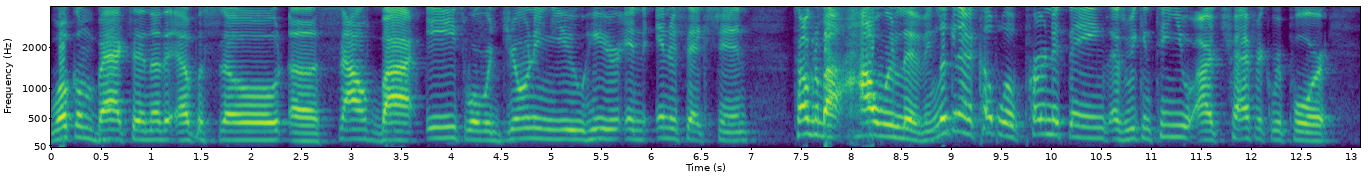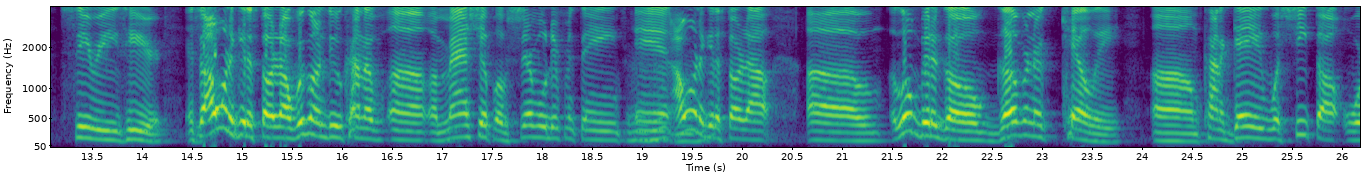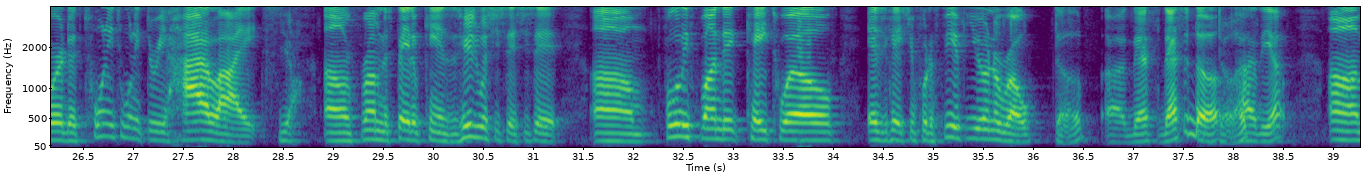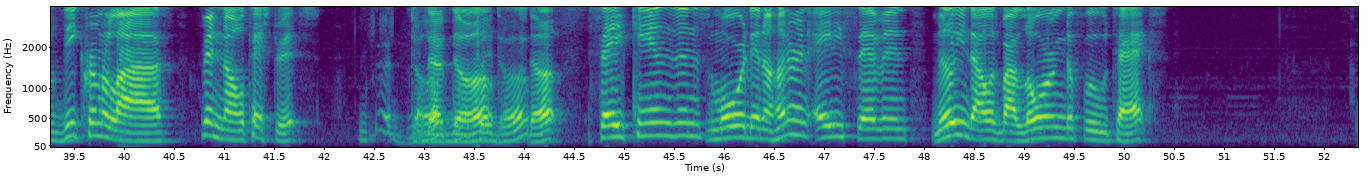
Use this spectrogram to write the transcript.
Welcome back to another episode of South by East, where we're joining you here in the intersection, talking about how we're living, looking at a couple of pertinent things as we continue our traffic report series here. And so I want to get us started off. We're going to do kind of uh, a mashup of several different things, mm-hmm, and I want to get us started out. Uh, a little bit ago, Governor Kelly um, kind of gave what she thought were the 2023 highlights. Yeah um, from the state of Kansas. Here's what she said. She said, um, fully funded K 12 education for the fifth year in a row. Dub. Uh, that's that's a dub. Dub. Uh, yep. Um, decriminalize fentanyl test strips. Dub. Dub. Dub. dub. dub. Save Kansans more than 187 million dollars by lowering the food tax.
